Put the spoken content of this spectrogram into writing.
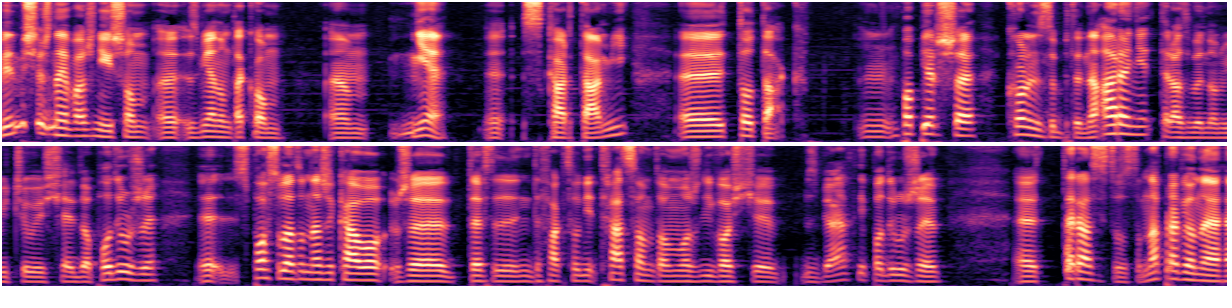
więc myślę, że najważniejszą e, zmianą taką em, nie e, z kartami e, to tak. Mm, Po pierwsze, kolony zdobyte na arenie teraz będą liczyły się do podróży. E, Sposób na to narzekało, że te wtedy de facto nie tracą tą możliwość e, zbierania tej podróży. E, Teraz jest to zostało naprawione.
